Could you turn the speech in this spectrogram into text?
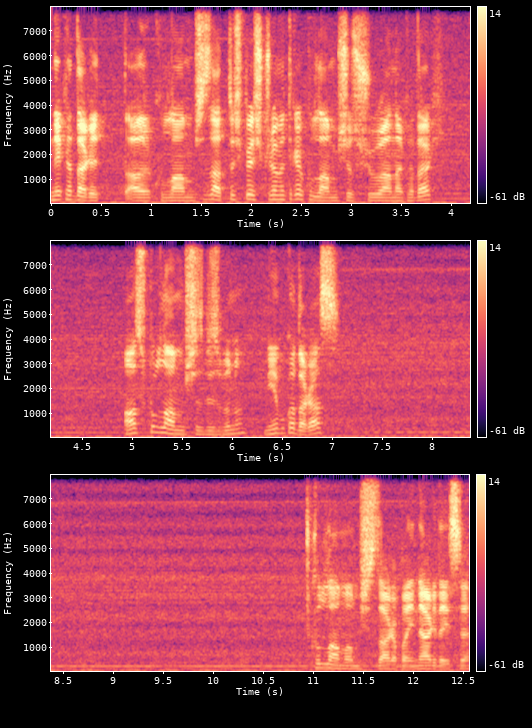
Ne kadar et, kullanmışız? 65 kilometre kullanmışız şu ana kadar. Az kullanmışız biz bunu. Niye bu kadar az? Hiç kullanmamışız arabayı neredeyse.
